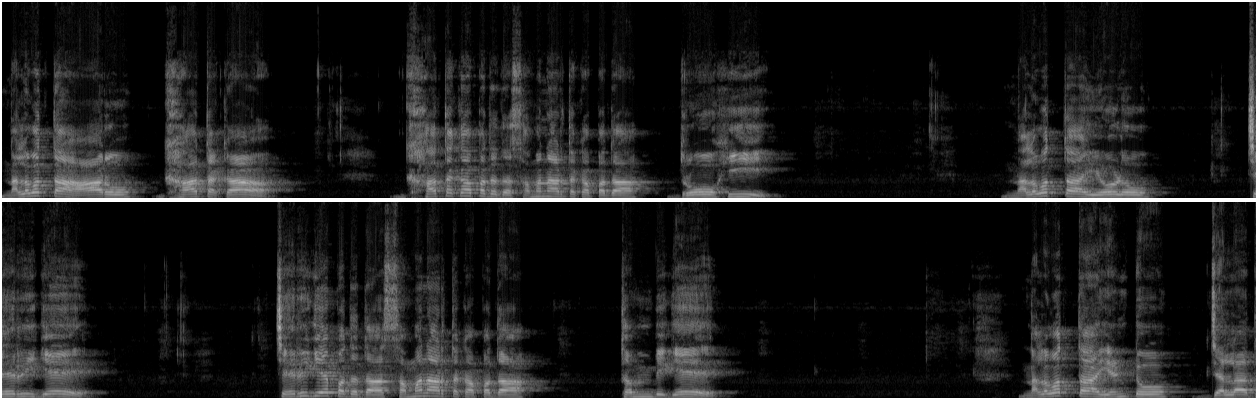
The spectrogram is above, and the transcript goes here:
ನಲವತ್ತ ಆರು ಘಾತಕ. ಘಾತಕ ಪದದ ಸಮನಾರ್ಥಕ ಪದ ದ್ರೋಹಿ. ನಲವತ್ತ ಏಳು ಚೆರಿಗೆ. ಚೆರಿಗೆ ಪದದ ಸಮನಾರ್ಥಕ ಪದ ತಂಬಿಗೆ. ನಲವತ್ತ ಎಂಟು ಜಲದ.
